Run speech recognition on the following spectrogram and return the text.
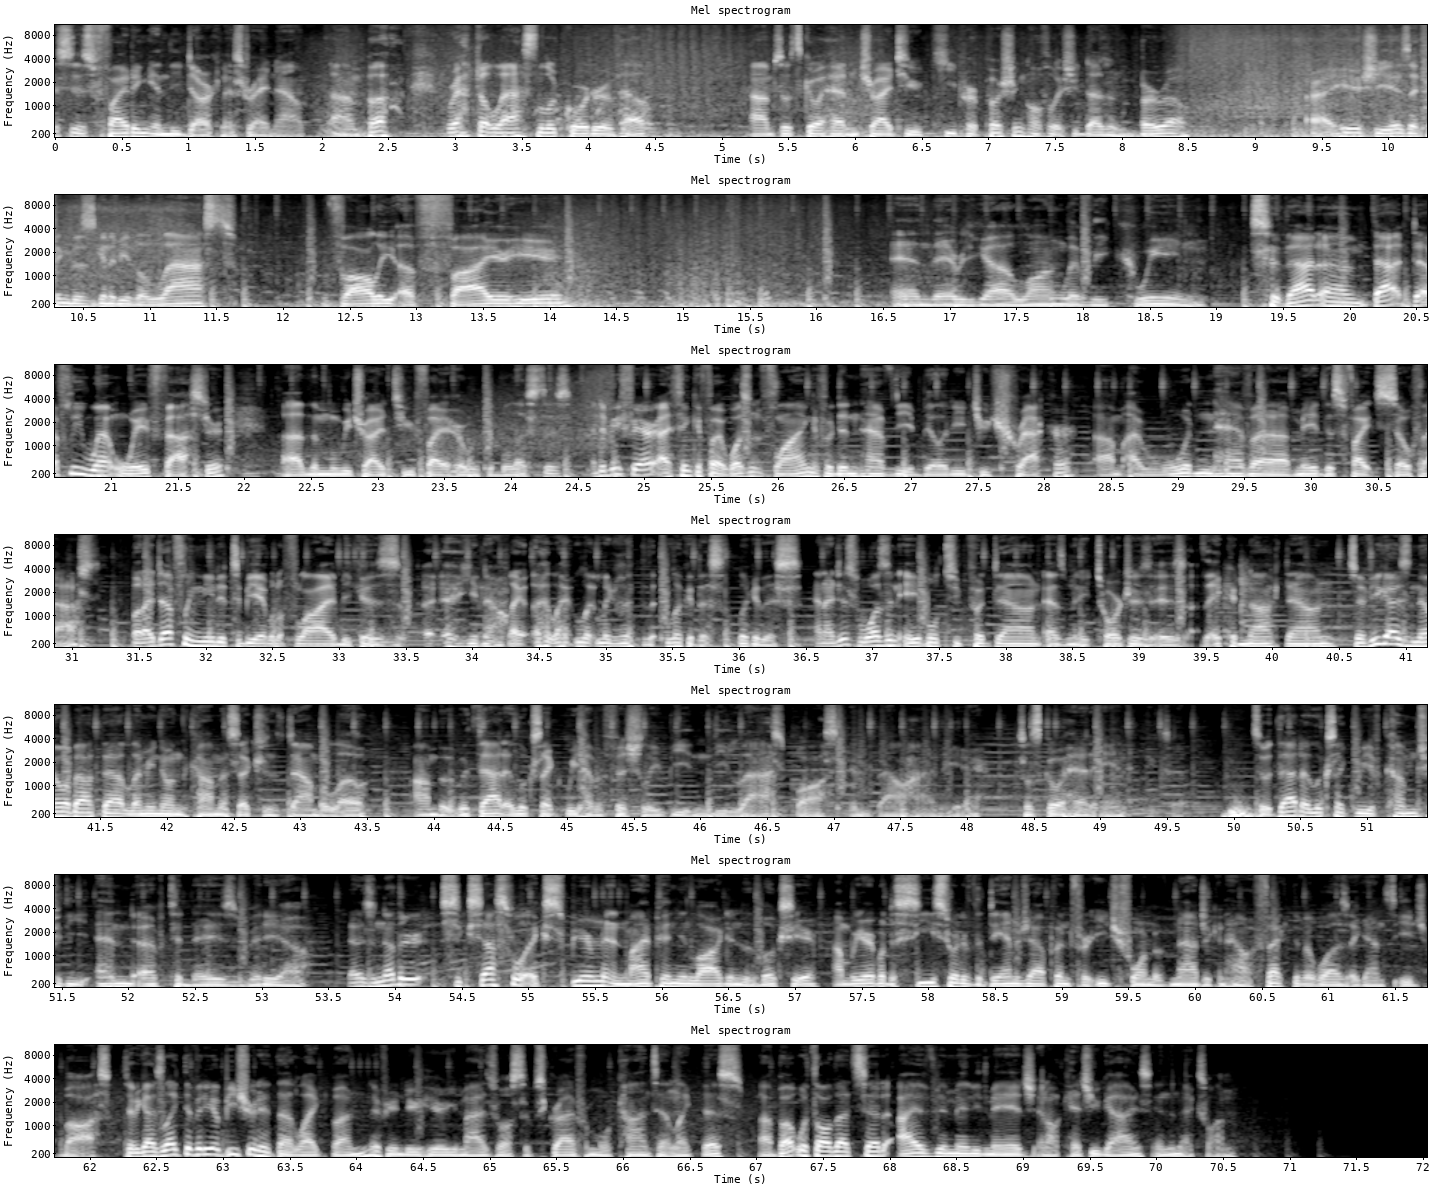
This is fighting in the darkness right now. Um, but we're at the last little quarter of health. Um, so let's go ahead and try to keep her pushing. Hopefully she doesn't burrow. All right, here she is. I think this is going to be the last volley of fire here. And there we go. Long live the queen. So that um, that definitely went way faster uh, than when we tried to fight her with the ballistas. And to be fair, I think if I wasn't flying, if I didn't have the ability to track her, um, I wouldn't have uh, made this fight so fast. But I definitely needed to be able to fly because, uh, you know, like, like, like, like, look at this, look at this. And I just wasn't able to put down as many torches as they could knock down. So if you guys know about that, let me know in the comment sections down below. Um, but with that, it looks like we have officially beaten the last boss in Valheim here. So let's go ahead and exit. So with that, it looks like we have come to the end of today's video. That is another successful experiment, in my opinion, logged into the books here. Um, we were able to see sort of the damage output for each form of magic and how effective it was against each boss. So if you guys liked the video, be sure to hit that like button. If you're new here, you might as well subscribe for more content like this. Uh, but with all that said, I've been Manny the Mage, and I'll catch you guys in the next one.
